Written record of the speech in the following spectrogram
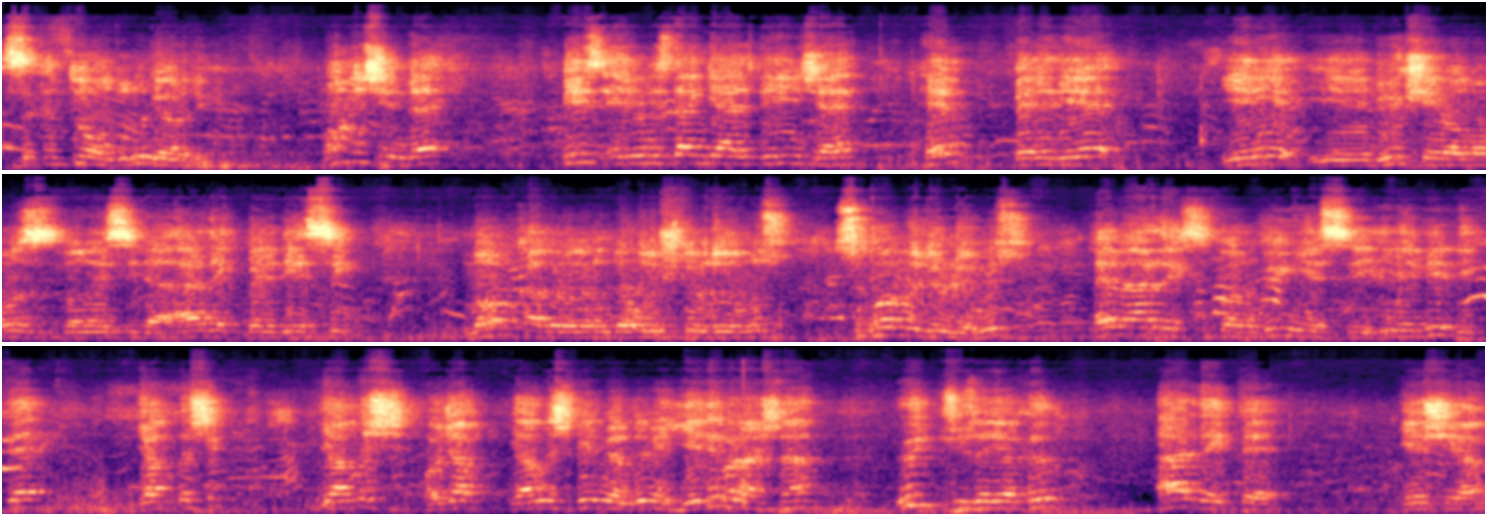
sıkıntı olduğunu gördük. Onun için de biz elimizden geldiğince hem belediye yeni e, büyükşehir olmamız dolayısıyla Erdek Belediyesi norm kadrolarında oluşturduğumuz spor müdürlüğümüz hem Erdek Spor bünyesi ile birlikte yaklaşık yanlış hocam yanlış bilmiyorum değil mi? 7 branşta 300'e yakın Erdek'te yaşayan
